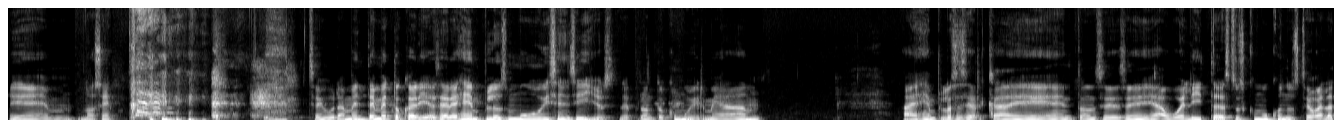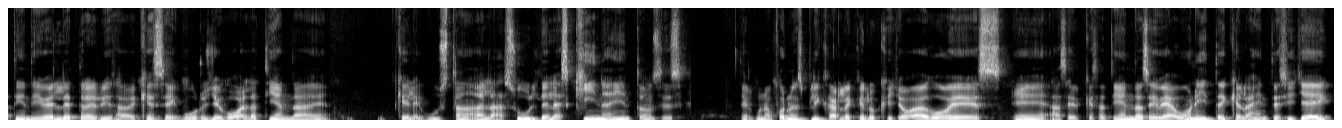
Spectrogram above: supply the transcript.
Em, no sé. Seguramente me tocaría hacer ejemplos muy sencillos. De pronto como irme a, a ejemplos acerca de entonces eh, abuelita. Esto es como cuando usted va a la tienda y ve el letrero y sabe que seguro llegó a la tienda que le gusta al azul de la esquina y entonces de alguna forma explicarle que lo que yo hago es eh, hacer que esa tienda se vea bonita y que la gente sí llegue,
